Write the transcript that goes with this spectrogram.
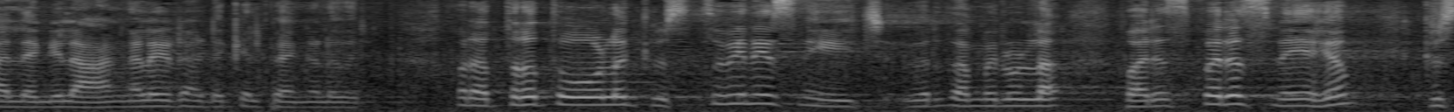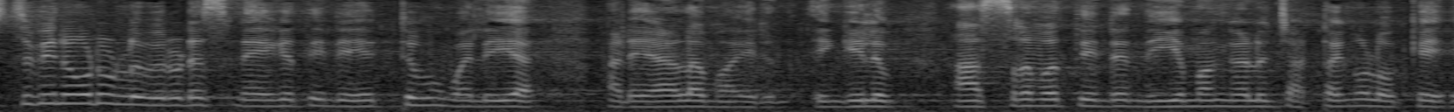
അല്ലെങ്കിൽ ആങ്ങളയുടെ അടുക്കൽ പെങ്ങൾ വരും. അവർ അത്രത്തോളം ക്രിസ്തുവിനെ സ്നേഹിച്ചു. ഇവർ തമ്മിലുള്ള പരസ്പര സ്നേഹം ക്രിസ്തുവിനോടുള്ള ഇവരുടെ സ്നേഹത്തിന്റെ ഏറ്റവും വലിയ അടയാളമായിരുന്നു. എങ്കിലും ആശ്രമത്തിന്റെ നിയമങ്ങളും ചട്ടങ്ങളും ഒക്കെ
